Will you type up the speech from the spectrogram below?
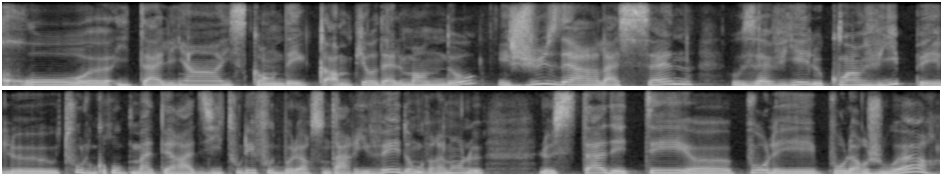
pro-italien. Il Campio del Mondo. Et juste derrière la scène, vous aviez le coin VIP et le, tout le groupe Materazzi. Tous les footballeurs sont arrivés. Donc vraiment, le, le stade était euh, pour, les, pour leurs joueurs.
